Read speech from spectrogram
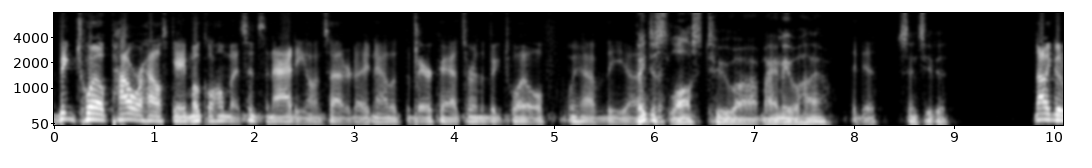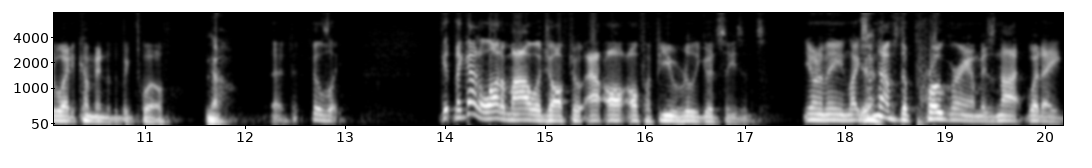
Big Twelve powerhouse game, Oklahoma at Cincinnati on Saturday. Now that the Bearcats are in the Big Twelve, we have the uh, They just lost to uh, Miami of Ohio. they did Since he did, not a good way to come into the Big Twelve. no, Uh, It feels like get, they got a lot of mileage off to off off a few really good seasons. You know what I mean? Like Yeah. sometimes the program is not what a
